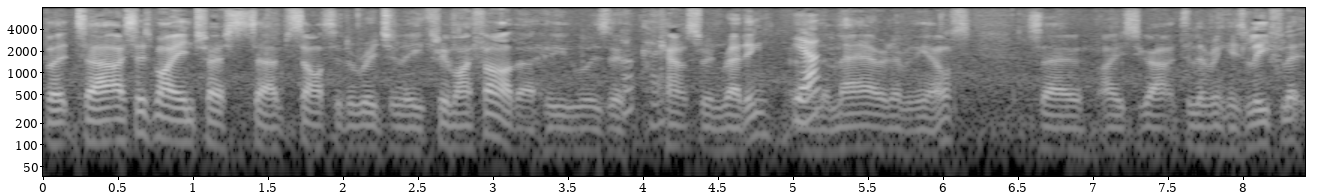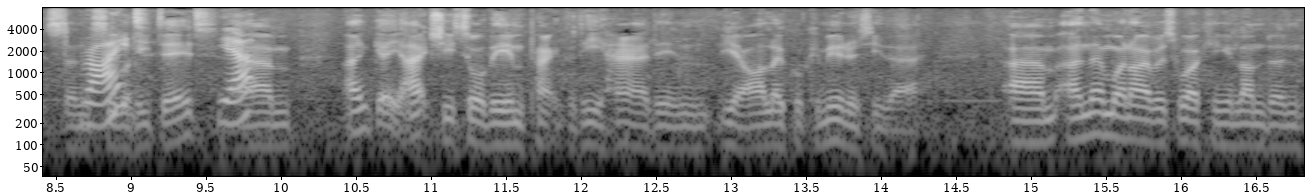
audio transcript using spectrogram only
but uh, I suppose my interest uh, started originally through my father, who was a Okay. councillor in Reading, Yeah. and the mayor and everything else. So I used to go out delivering his leaflets and see what he did. Yeah. Um, and I actually saw the impact that he had in you know, our local community there. Um, and then when I was working in London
